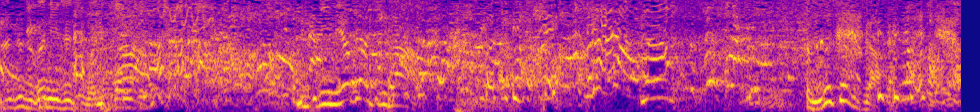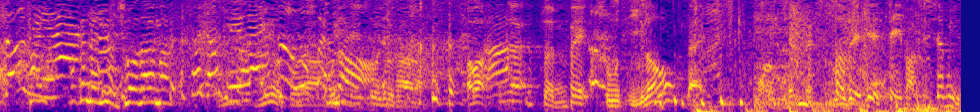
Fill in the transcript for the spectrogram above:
男子组跟女子组，你疯了？你你要不要紧啊？你还好吗？怎么会这样子啊？都你啦！他刚才没有戳他吗？你来没有说他，我也没戳就他了，好不好？现在准备出题喽，来，到底这地方是什么呢？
